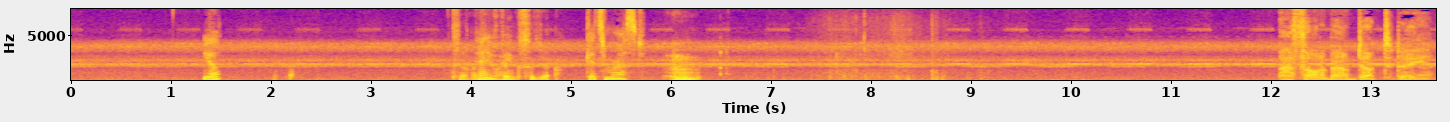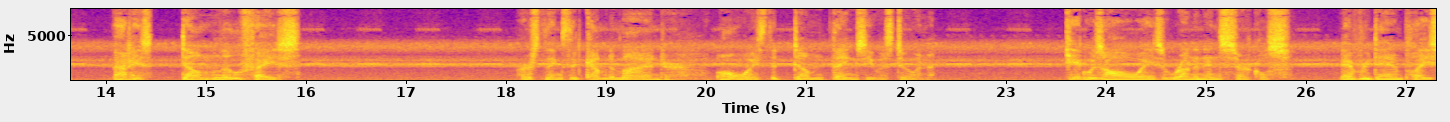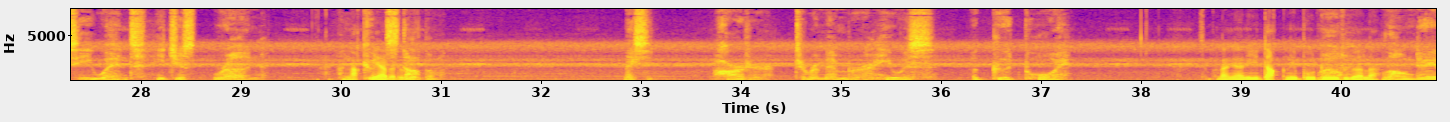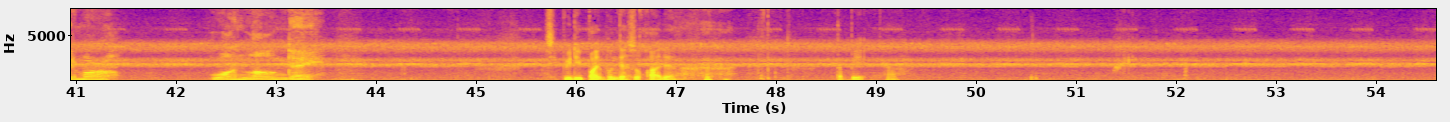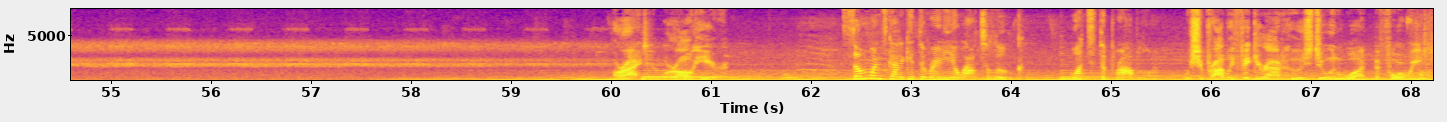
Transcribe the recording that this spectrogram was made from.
Yep, Anyway. thanks saja. get some rest. I thought about Duck today, about his dumb little face. First things that come to mind are always the dumb things he was doing. Kid was always running in circles. Every damn place he went, he'd just run. Anak Couldn't stop him. Makes it harder to remember he was a good boy. Sebenarnya di Duck nih bodoh juga lah. Long day tomorrow. One long day. Si PewDiePie pun dia suka dia. Tapi ya, All right, we're all here. Someone's got to get the radio out to Luke. What's the problem? We should probably figure out who's doing what before we.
